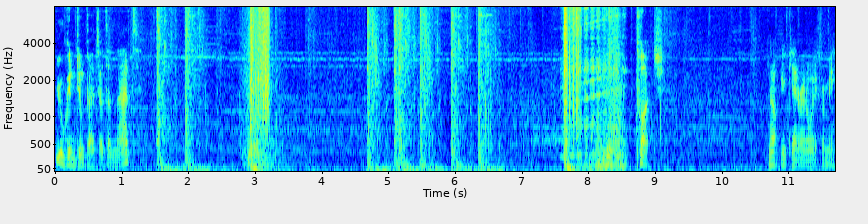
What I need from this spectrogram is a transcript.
You can do better than that. Punch. Nope, you can't run away from me.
